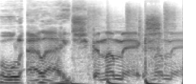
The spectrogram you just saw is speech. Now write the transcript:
Paul LH in the mix. In the mix.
